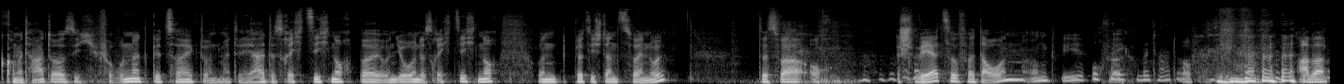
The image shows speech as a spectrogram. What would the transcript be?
Kommentator sich verwundert gezeigt und meinte, ja, das rächt sich noch bei Union, das rächt sich noch und plötzlich stand es 2-0. Das war auch schwer zu verdauen irgendwie. Auch für den Kommentator. Aber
